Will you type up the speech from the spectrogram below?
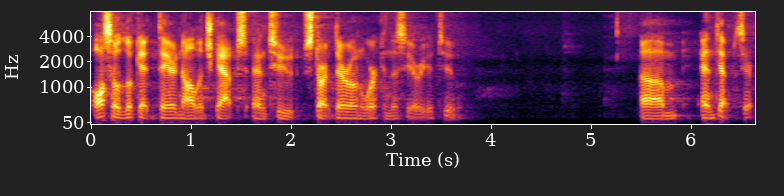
also look at their knowledge gaps and to start their own work in this area too. Um, and yeah, Sara.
